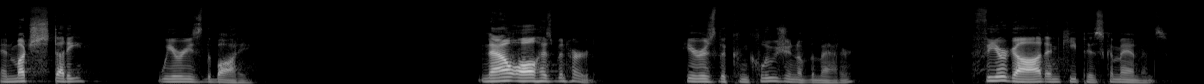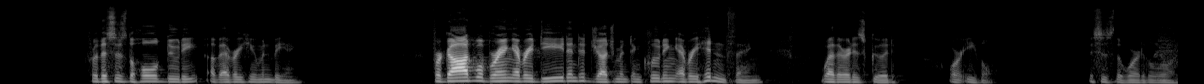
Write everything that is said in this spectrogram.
and much study wearies the body. Now all has been heard. Here is the conclusion of the matter Fear God and keep his commandments, for this is the whole duty of every human being. For God will bring every deed into judgment, including every hidden thing, whether it is good or evil. This is the word of the Lord.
